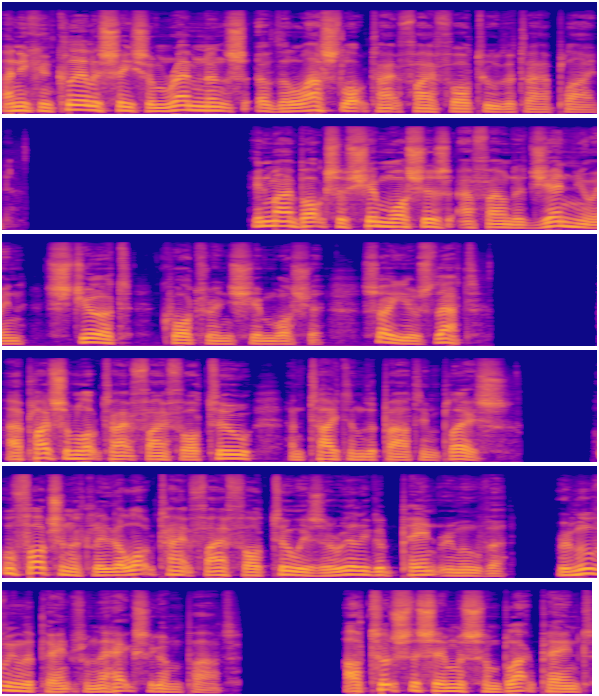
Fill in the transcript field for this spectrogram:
and you can clearly see some remnants of the last Loctite 542 that I applied. In my box of shim washers I found a genuine Stuart quarter inch shim washer, so I used that. I applied some Loctite 542 and tightened the part in place. Unfortunately, the Loctite 542 is a really good paint remover, removing the paint from the hexagon part. I'll touch this in with some black paint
